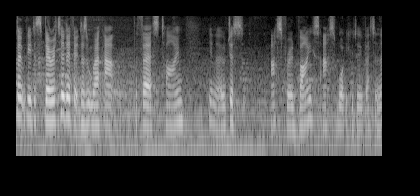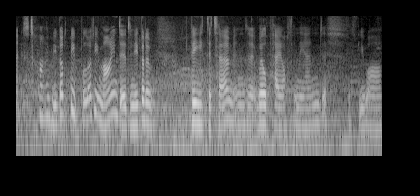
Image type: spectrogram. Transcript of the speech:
don't be dispirited if it doesn't work out the first time. You know, just ask for advice, ask what you could do better next time. You've got to be bloody minded and you've got to be determined it will pay off in the end if, if you are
